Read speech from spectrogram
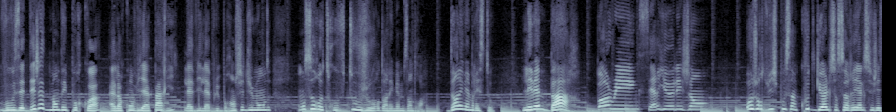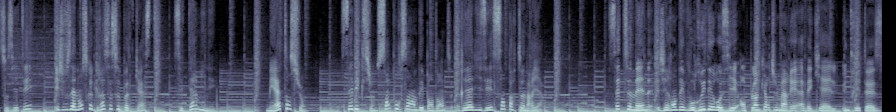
Vous vous êtes déjà demandé pourquoi, alors qu'on vit à Paris, la ville la plus branchée du monde, on se retrouve toujours dans les mêmes endroits, dans les mêmes restos, les mêmes bars. Boring, sérieux les gens. Aujourd'hui, je pousse un coup de gueule sur ce réel sujet de société et je vous annonce que grâce à ce podcast, c'est terminé. Mais attention, sélection 100% indépendante réalisée sans partenariat. Cette semaine, j'ai rendez-vous rue des Rosiers en plein cœur du Marais avec Yael, une traiteuse.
